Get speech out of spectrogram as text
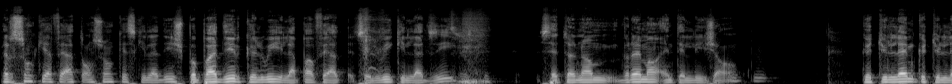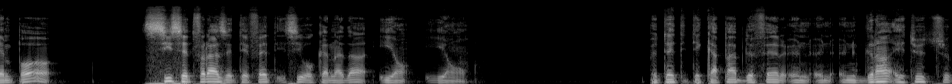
Personne qui a fait attention, qu'est-ce qu'il a dit? Je peux pas dire que lui, il n'a pas fait. C'est lui qui l'a dit. C'est un homme vraiment intelligent. Que tu l'aimes, que tu l'aimes pas. Si cette phrase était faite ici au Canada, ils ont, ils ont peut-être été capables de faire une, une, une grande étude. Sur,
